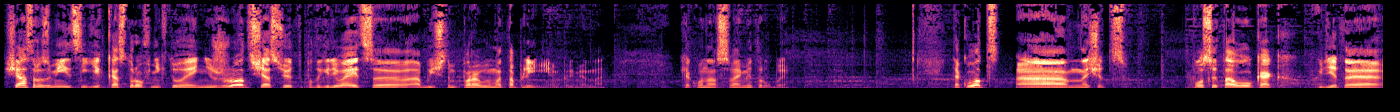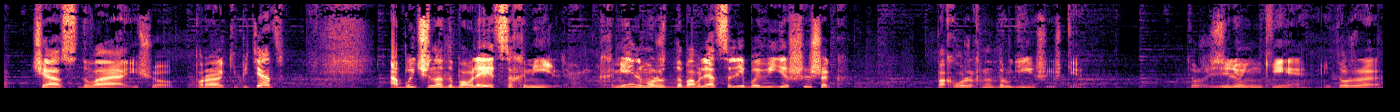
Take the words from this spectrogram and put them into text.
Сейчас, разумеется, никаких костров никто не жжет. Сейчас все это подогревается обычным паровым отоплением примерно. Как у нас с вами трубы. Так вот, а, значит, после того, как где-то час-два еще прокипятят, обычно добавляется хмель. Хмель может добавляться либо в виде шишек, похожих на другие шишки, тоже зелененькие и тоже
